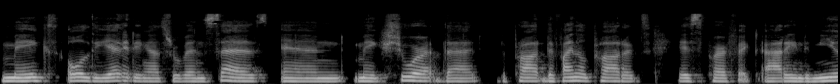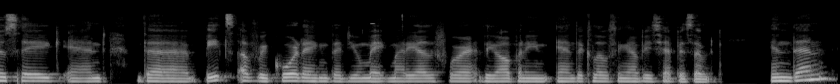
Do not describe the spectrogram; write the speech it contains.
makes all the editing, as Ruben says, and make sure that the pro- the final product is perfect, adding the music and the bits of recording that you make, Mariel, for the opening and the closing of each episode. And then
